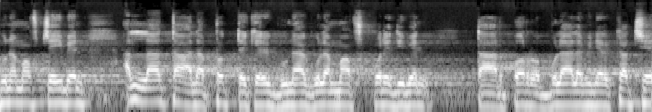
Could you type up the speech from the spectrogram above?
গুনাহ মাফ চাইবেন। আল্লাহ তাআলা প্রত্যেকের গুনাহগুলা মাফ করে দিবেন। তারপর রব্বুল আলমিনের কাছে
